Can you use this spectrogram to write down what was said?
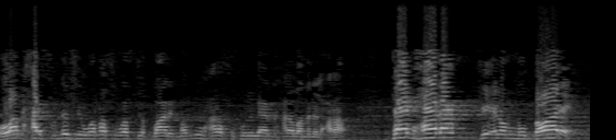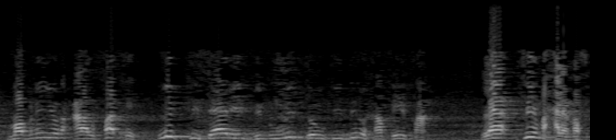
ln xرفu نفyi ونصب واstiqباal mبني عalى sukun الlah محل min العراab تdhبn فicل مضاaرع مبني على الفتح لاتصاaله بنuن توkيد الخفيفة في محل نصب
